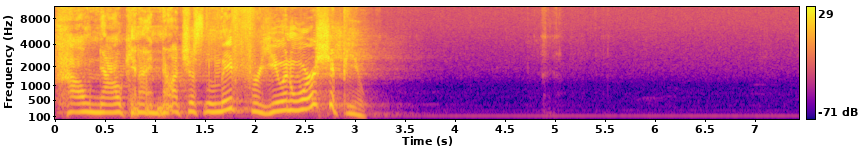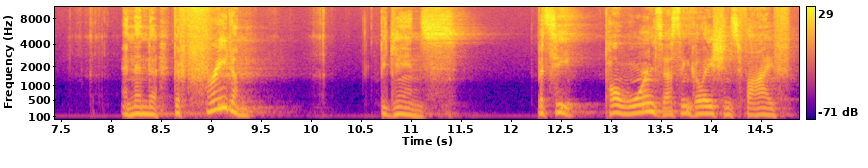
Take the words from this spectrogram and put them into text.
how now can I not just live for you and worship you? And then the, the freedom begins. But see, Paul warns us in Galatians 5.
